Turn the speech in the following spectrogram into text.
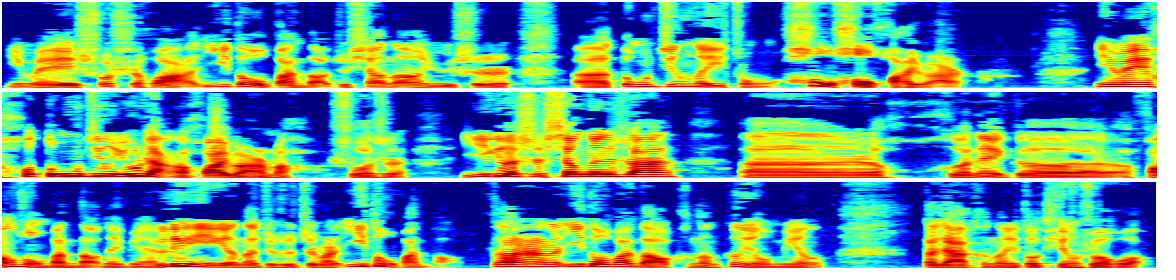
因为说实话，伊豆半岛就相当于是呃东京的一种后后花园。因为后东京有两个花园嘛，说是一个是香根山，嗯，和那个房总半岛那边，另一个呢就是这边伊豆半岛。当然了，伊豆半岛可能更有名，大家可能也都听说过。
